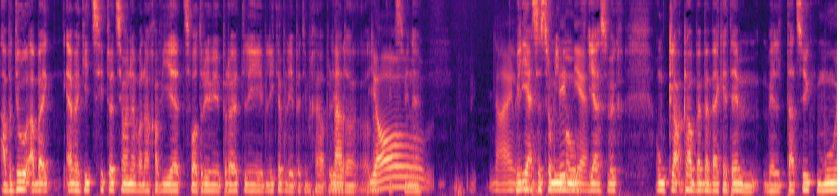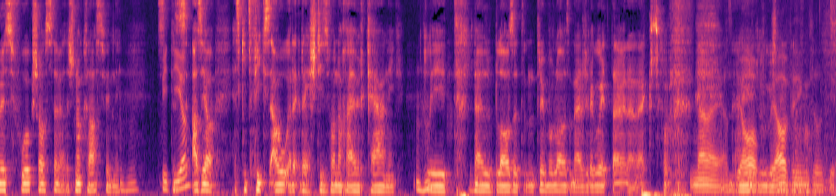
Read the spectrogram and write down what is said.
Aber du, aber eben, gibt es Situationen, wo nachher wie zwei, drei Brötchen liegen bleiben im Körper? Nein, oder, oder ja, eine- nein. Weil ich esse es darum immer Nie. auf. Ja, es wirklich. Und glaube glaub eben wegen dem, weil das Zeug muss vorgeschossen werden. Das ist noch krass, finde ich. Mhm. Bei dir? Es, also ja, es gibt fix auch Re- Restis, die nachher einfach keine Ahnung. Mhm. Ein bisschen schnell blasen und drüber blasen, dann ist wieder gut, dann wieder nächstes kommt. Nein, nein, also, Nein, ja, ja, ich so. die- Ja.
